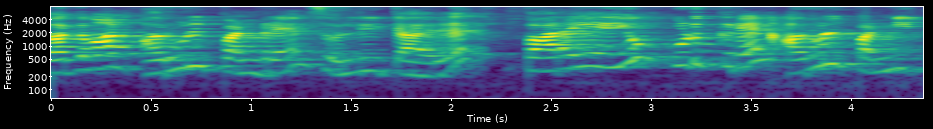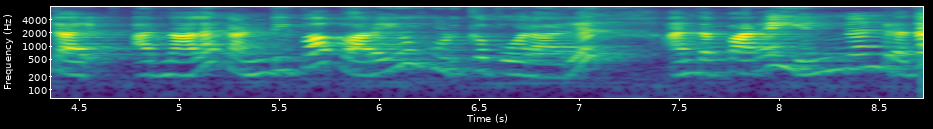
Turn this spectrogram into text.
பகவான் அருள் பண்றேன்னு சொல்லிட்டாரு. பறையையும் கொடுக்குறேன் அருள் பண்ணிட்டாரு. அதனால கண்டிப்பா பறையும் கொடுக்க போறாரு. அந்த பறை என்னன்றத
